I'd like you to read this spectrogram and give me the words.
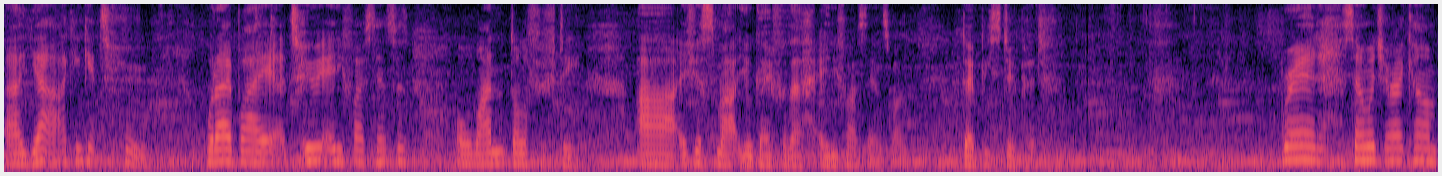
Uh, yeah, I can get two. Would I buy two 85 cents or one dollar fifty? Uh, if you're smart, you'll go for the 85 cents one. Don't be stupid. Bread, sandwich, here I come.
